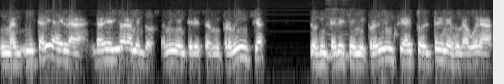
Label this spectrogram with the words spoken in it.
Mi tarea es la, de ayudar a Mendoza. A mí me interesa mi provincia, los intereses de mi provincia. Esto del tren es una buena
